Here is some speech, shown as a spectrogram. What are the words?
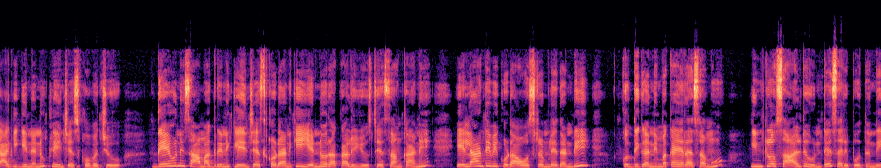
రాగి గిన్నెను క్లీన్ చేసుకోవచ్చు. దేవుని సామాగ్రిని క్లీన్ చేసుకోవడానికి ఎన్నో రకాలు యూజ్ చేస్తాం కానీ ఎలాంటివి కూడా అవసరం లేదండి. కొద్దిగా నిమ్మకాయ రసము ఇంట్లో సాల్ట్ ఉంటే సరిపోతుంది.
